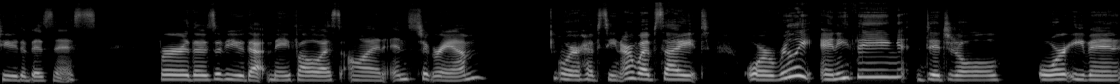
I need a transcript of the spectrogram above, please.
to the business. For those of you that may follow us on Instagram or have seen our website or really anything digital or even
